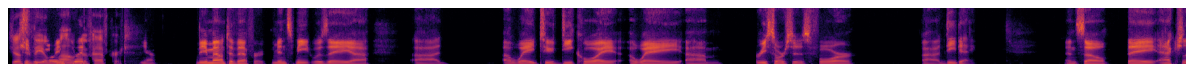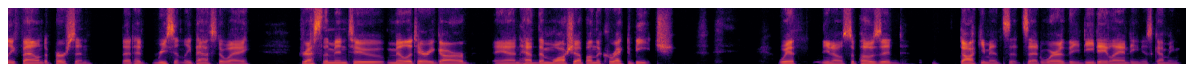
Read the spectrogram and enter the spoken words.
Just Should the amount of effort. Yeah. The amount of effort. Mincemeat was a uh, uh, a way to decoy away um, resources for uh, D-Day, and so they actually found a person that had recently passed away, dressed them into military garb, and had them wash up on the correct beach with you know supposed documents that said where the D-Day landing is coming.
